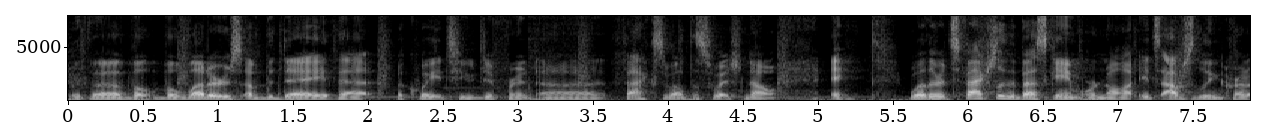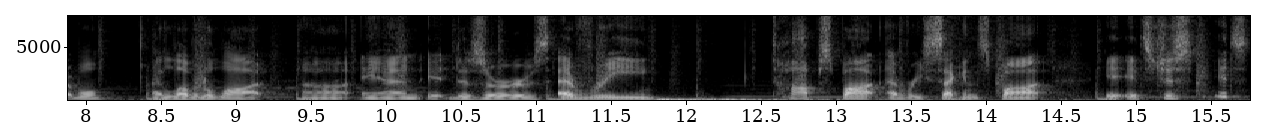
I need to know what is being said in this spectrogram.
with uh, the, the letters of the day that equate to different uh, facts about the Switch. No, it, whether it's factually the best game or not, it's absolutely incredible. I love it a lot, uh, and it deserves every top spot, every second spot. It, it's just it's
